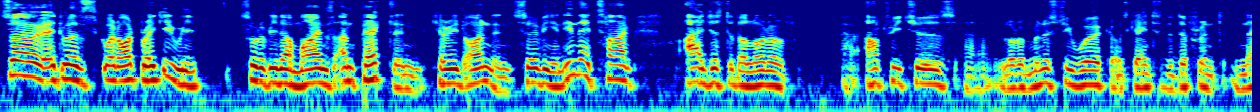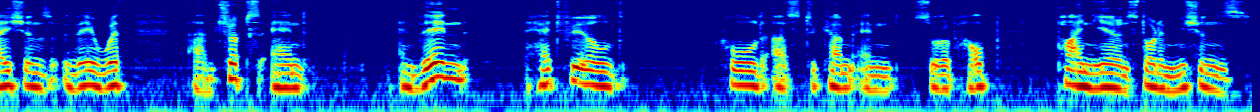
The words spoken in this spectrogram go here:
so it was quite heartbreaking. We sort of in our minds unpacked and carried on and serving. And in that time, I just did a lot of uh, outreaches, uh, a lot of ministry work. I was going to the different nations there with um, trips, and and then Hatfield called us to come and sort of help pioneer and start a missions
